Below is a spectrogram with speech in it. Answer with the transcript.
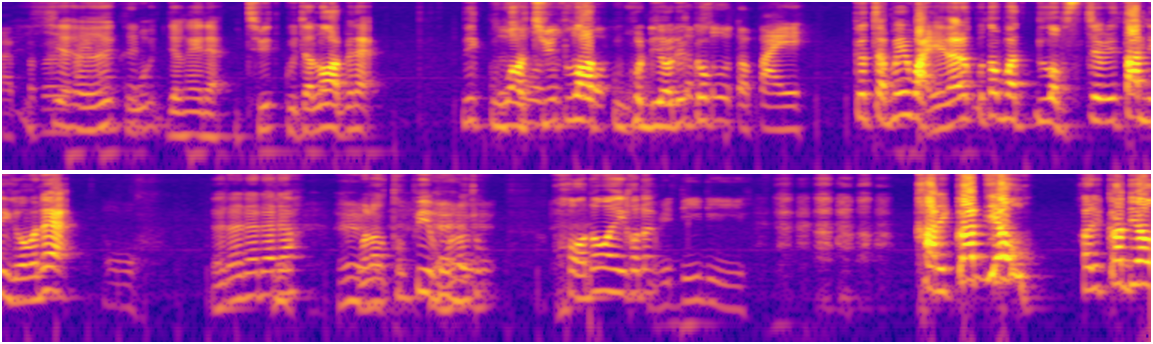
ไปไปไปเหี้ยเอ้ยกูยังไงเนี่ยชีวิตกูจะรอดไหมเนี่ยนี่กูเอาชีวิตรอดกูคนเดียวนี่ต้ก็องสู้ต่อไป ก็จะไม่ไหวแล้วแล้วกูต้องมาหลบสเจอริตันอีกเหรอวะเนี่ยโอ้เดี๋ยวเดี๋ยวเดี๋ยวเดี๋ยวผมกำลังทุบพี่ผมกำลังทุบขอหน่อยขอหน่อยชีวิตดีดีขาดอีกก้อนเดียวขาดอีกก้อนเดียว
